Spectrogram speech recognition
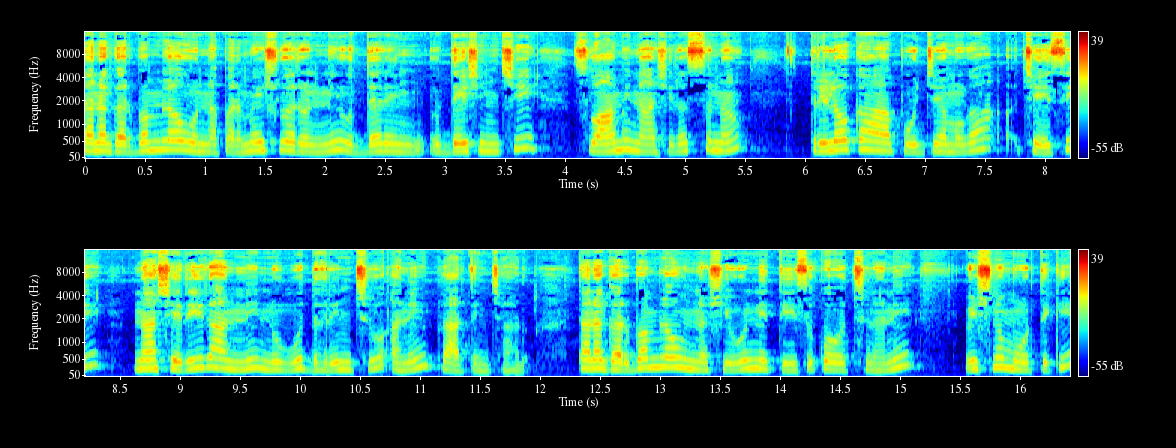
తన గర్భంలో ఉన్న పరమేశ్వరుణ్ణి ఉద్ధరి ఉద్దేశించి స్వామి నా శిరస్సును త్రిలోక పూజ్యముగా చేసి నా శరీరాన్ని నువ్వు ధరించు అని ప్రార్థించాడు. తన గర్భంలో ఉన్న శివుణ్ణి తీసుకోవచ్చునని విష్ణుమూర్తికి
